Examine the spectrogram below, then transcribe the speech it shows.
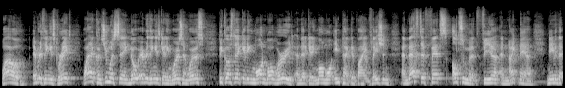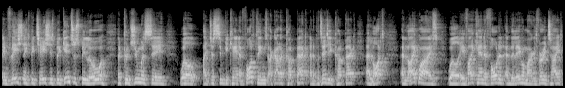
wow, everything is great? Why are consumers saying, no, everything is getting worse and worse? Because they're getting more and more worried and they're getting more and more impacted by inflation. And that's the Fed's ultimate fear and nightmare, namely that inflation expectations begin to spill over, that consumers say, well, I just simply can't afford things. I got to cut back and potentially cut back a lot. And likewise, well, if I can't afford it and the labor market is very tight,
